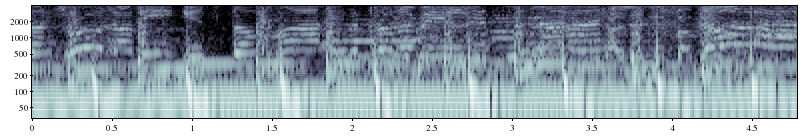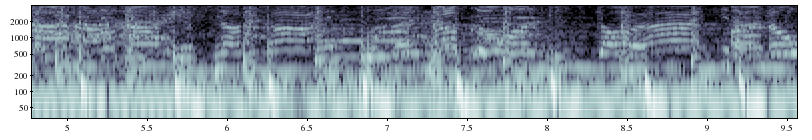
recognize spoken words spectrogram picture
controller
